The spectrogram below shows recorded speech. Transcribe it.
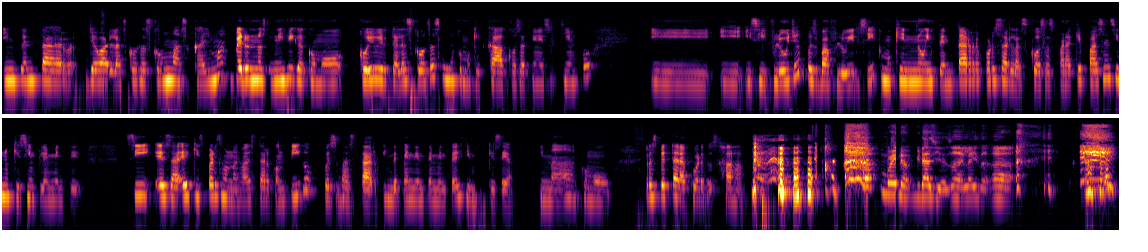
intentar llevar las cosas con más calma, pero no significa como cohibirte a las cosas, sino como que cada cosa tiene su tiempo y, y, si fluye, pues va a fluir, ¿sí? Como que no intentar reforzar las cosas para que pasen, sino que simplemente si esa X persona va a estar contigo, pues va a estar independientemente del tiempo que sea. Y nada, como respetar acuerdos, jaja. bueno, gracias, Adelaida.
